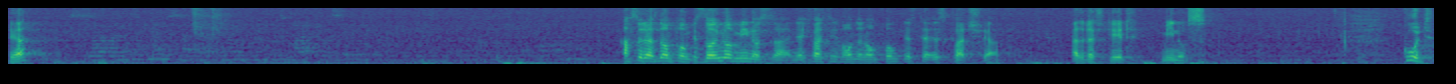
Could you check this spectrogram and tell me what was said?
Ja? Achso, da ist noch ein Punkt. Es soll nur Minus sein. Ja, ich weiß nicht, warum da noch ein Punkt ist. Der ist Quatsch, ja. Also da steht Minus. Gut.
